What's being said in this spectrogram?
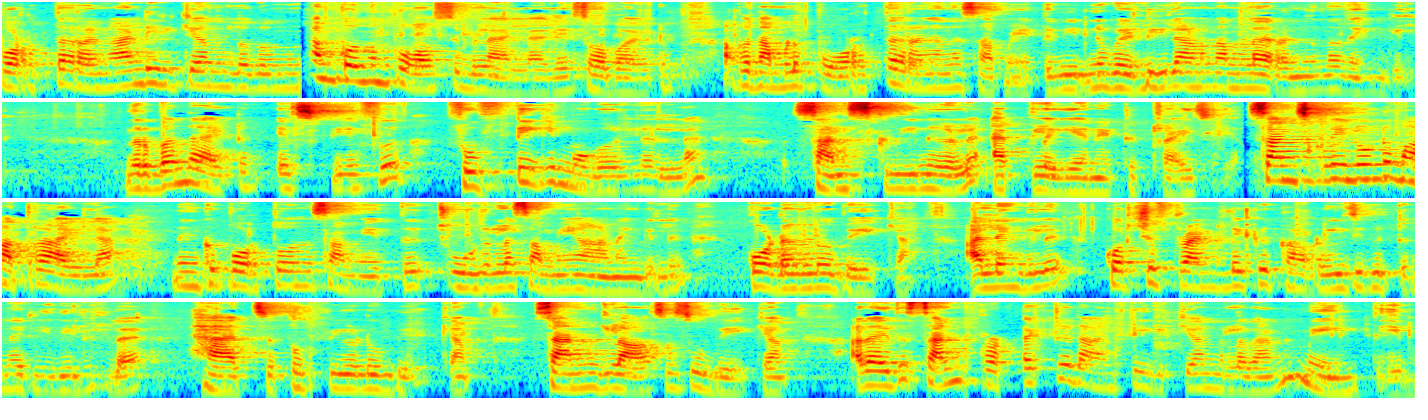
പുറത്തിറങ്ങാണ്ടിരിക്കുക എന്നുള്ളതൊന്നും നമുക്കൊന്നും പോസിബിൾ അല്ല അല്ലേ? സ്വാഭാവികമായിട്ടും. അപ്പോൾ നമ്മൾ പുറത്തിറങ്ങുന്ന സമയത്ത് വീടിന് വെളിയിലാണ് നമ്മൾ ഇറങ്ങുന്നതെങ്കിൽ നിർബന്ധമായിട്ടും എസ് പി എഫ് ഫിഫ്റ്റിക്ക് മുകളിലുള്ള സൺസ്ക്രീനുകൾ അപ്ലൈ ചെയ്യാനായിട്ട് ട്രൈ ചെയ്യാം സൺസ്ക്രീൻ കൊണ്ട് മാത്രമായില്ല നിങ്ങൾക്ക് പുറത്തു പോകുന്ന സമയത്ത് ചൂടുള്ള സമയമാണെങ്കിൽ കുടകൾ ഉപയോഗിക്കാം. അല്ലെങ്കിൽ കുറച്ച് ഫ്രണ്ടിലേക്ക് കവറേജ് കിട്ടുന്ന രീതിയിലുള്ള ഹാറ്റ്സ് തൊപ്പികൾ ഉപയോഗിക്കാം. സൺഗ്ലാസസ് ഉപയോഗിക്കാം. അതായത് സൺ പ്രൊട്ടക്റ്റഡ് ആയിട്ട് ഇരിക്കുക എന്നുള്ളതാണ് മെയിൻ തീം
